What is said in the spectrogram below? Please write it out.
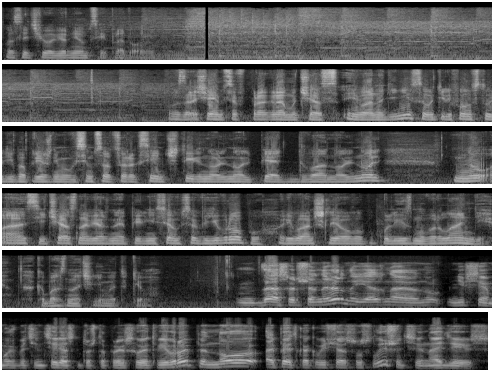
после чего вернемся и продолжим. Возвращаемся в программу «Час Ивана Денисова». Телефон в студии по-прежнему 847-400-5200. Ну, а сейчас, наверное, перенесемся в Европу. Реванш левого популизма в Ирландии. Так обозначили мы эту тему. Да, совершенно верно. Я знаю, ну, не всем, может быть, интересно то, что происходит в Европе, но, опять, как вы сейчас услышите, надеюсь,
